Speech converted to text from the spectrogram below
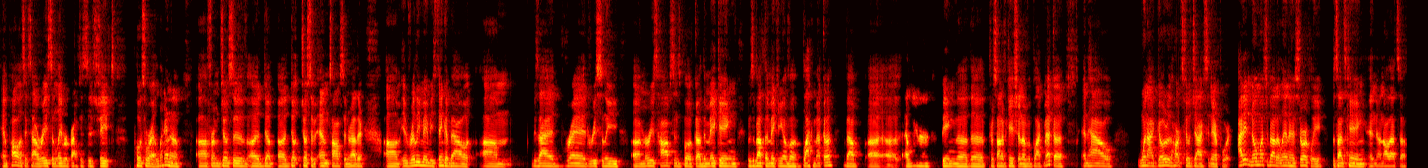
and Politics: How Race and Labor Practices Shaped Post-War Atlanta. Uh, from Joseph uh, D- uh, D- Joseph M. Thompson, rather, um, it really made me think about um, because I had read recently uh, Maurice Hobson's book, uh, "The Making." It was about the making of a black Mecca, about uh, Atlanta being the the personification of a black Mecca, and how when I go to the Hartsfield Jackson Airport, I didn't know much about Atlanta historically, besides King and, and all that stuff.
